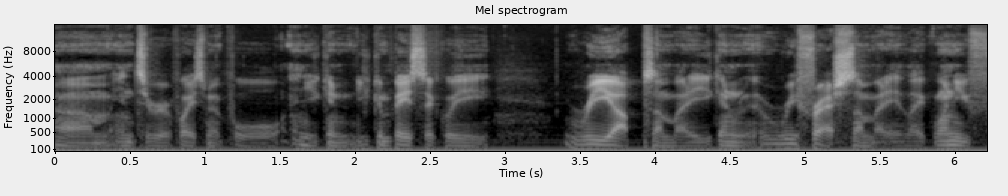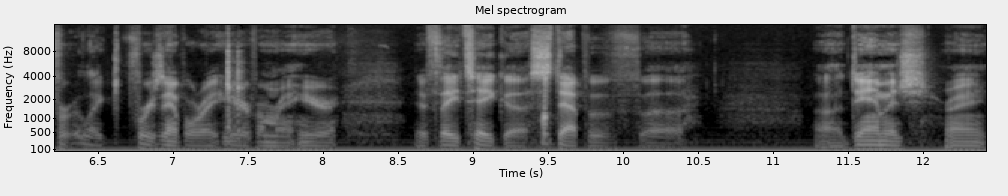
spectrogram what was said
um, into replacement pool, and you can you can basically re-up somebody. You can refresh somebody. Like when you for, like for example right here, if I'm right here, if they take a step of uh, uh, damage, right,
